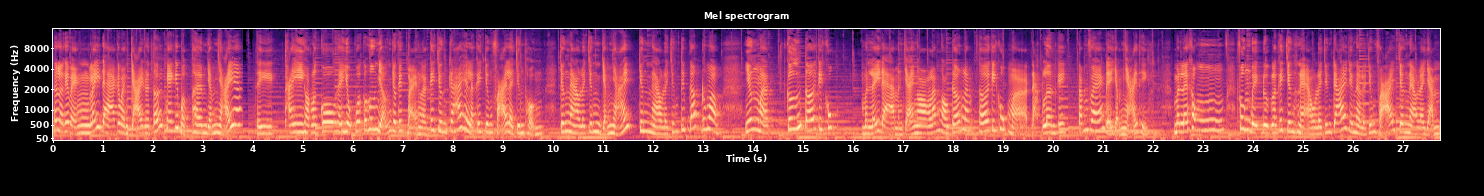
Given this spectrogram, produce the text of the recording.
Tức là các bạn lấy đà các bạn chạy rồi tới ngay cái bậc thềm dậm nhảy á, thì thầy hoặc là cô thể dục có hướng dẫn cho các bạn là cái chân trái hay là cái chân phải là chân thuận? Chân nào là chân dậm nhảy, chân nào là chân tiếp đất, đúng không? Nhưng mà cứ tới cái khúc mình lấy đà mình chạy ngon lắm ngon trớn lắm. Tới cái khúc mà đặt lên cái tấm ván để dậm nhảy thì mình lại không phân biệt được là cái chân nào là chân trái chân nào là chân phải chân nào là dặm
